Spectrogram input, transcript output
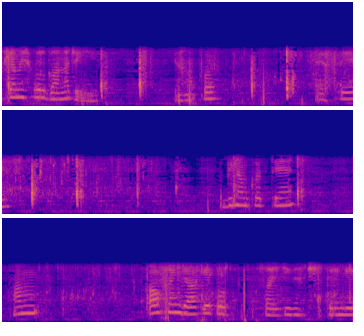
क्या हमें इसको लगाना चाहिए। यहाँ पर ऐसे। अभी हम करते हैं, हम ऑफलाइन जाके तो सारी चीज़ें ठीक करेंगे।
